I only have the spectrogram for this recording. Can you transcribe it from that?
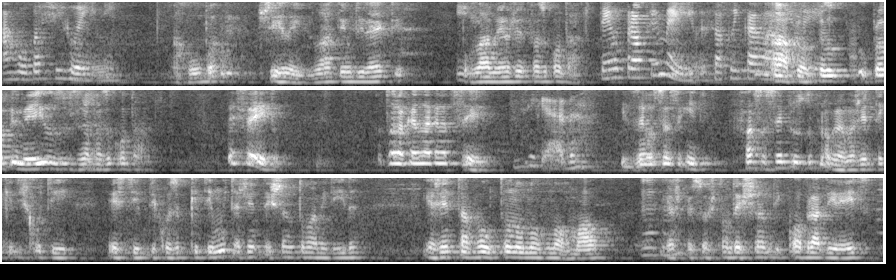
Arroba Shirlene. Arroba Shirlene. Lá tem o direct, Isso. por lá mesmo a gente faz o contato. Tem o próprio e-mail, é só clicar lá. Ah, pronto, pelo o próprio e-mail você Sim. já faz o contato. Perfeito. Doutora, eu quero agradecer. Obrigada. E dizer a você o seguinte, faça sempre uso do programa, a gente tem que discutir esse tipo de coisa, porque tem muita gente deixando de tomar medida e a gente está voltando ao novo normal uhum. e as pessoas estão deixando de cobrar direitos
